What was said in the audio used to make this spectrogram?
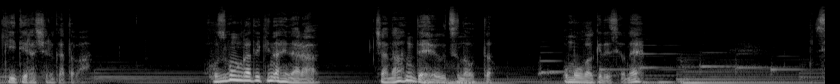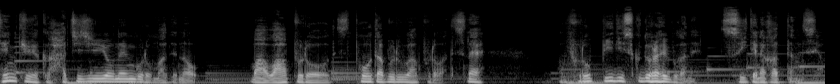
聞いていらっしゃる方は。保存ができないならじゃあなんで打つの？と思うわけですよね。1984年頃までの、まあ、ワープロですポータブルワープロはですねフロッピーディスクドライブがねついてなかったんですよ。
